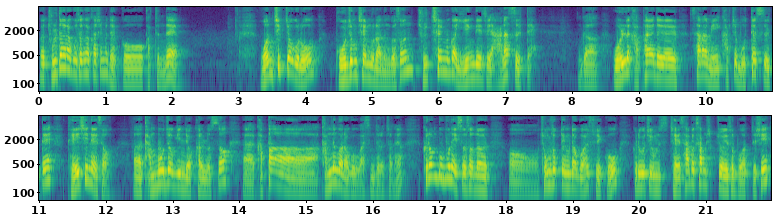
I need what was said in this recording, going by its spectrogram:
그러니까 둘 다라고 생각하시면 될 것 같은데 원칙적으로 보증채무라는 것은 주채무가 이행되지 않았을 때 그러니까 원래 갚아야 될 사람이 갚지 못했을 때 대신해서 어, 담보적인 역할로서 어, 갚아 갚는 거라고 말씀드렸잖아요. 그런 부분에 있어서는 어, 종속된다고 할 수 있고 그리고 지금 제 430조에서 보았듯이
